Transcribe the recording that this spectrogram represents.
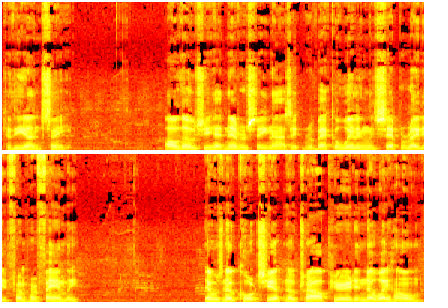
to the unseen. Although she had never seen Isaac, Rebecca willingly separated from her family. There was no courtship, no trial period, and no way home.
